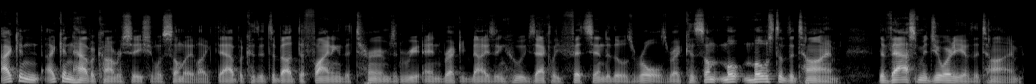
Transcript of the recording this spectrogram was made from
I can I can have a conversation with somebody like that because it's about defining the terms and re- and recognizing who exactly fits into those roles, right? Because some mo- most of the time, the vast majority of the time,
